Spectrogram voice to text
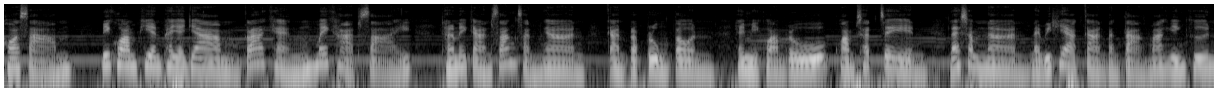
ข้อ 3. มีความเพียรพยายาม กล้าแข็งไม่ขาดสาย ทั้งในการสร้างสรรค์งาน การปรับปรุงตน ให้มีความรู้ ความชัดเจน และชำนาญในวิทยาการต่างๆ มากยิ่งขึ้น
